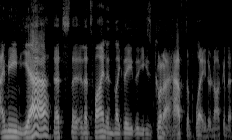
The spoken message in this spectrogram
I mean, yeah, that's that's fine, and like they, they- he's gonna have to play. They're not gonna,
